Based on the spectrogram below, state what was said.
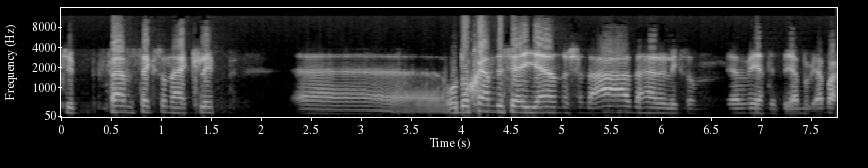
typ fem, sex sådana här klipp. Eh, och då skämdes jag igen och kände ah det här är liksom, jag vet inte, jag, jag bara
